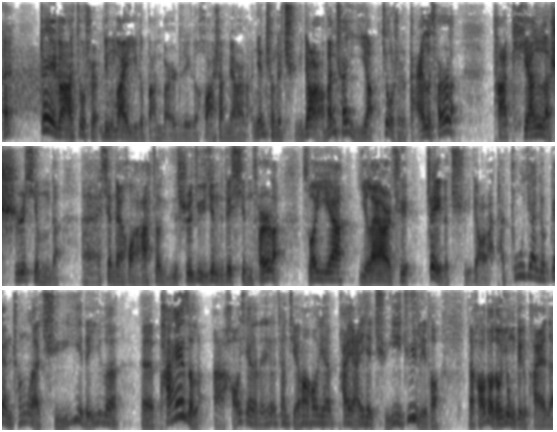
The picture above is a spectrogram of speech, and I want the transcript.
哎，这个就是另外一个版本的这个华山面了。您听这曲调啊，完全一样，就是改了词儿了。他填了诗性的，呃，现代化啊，叫与时俱进的这新词儿了。所以啊，一来二去，这个曲调啊，它逐渐就变成了曲艺的一个呃牌子了啊。好些个的，像解放后一些排演一些曲艺剧里头，那好多都用这个牌子。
